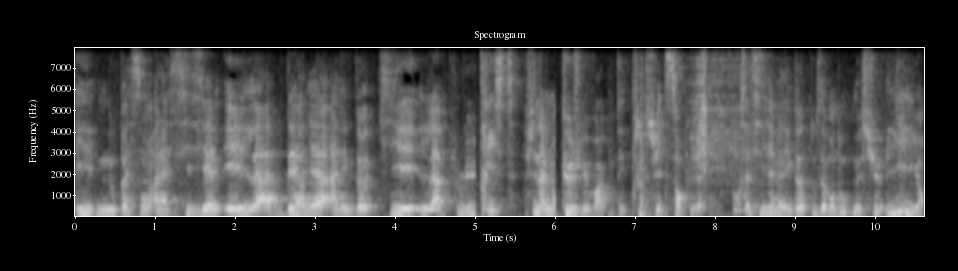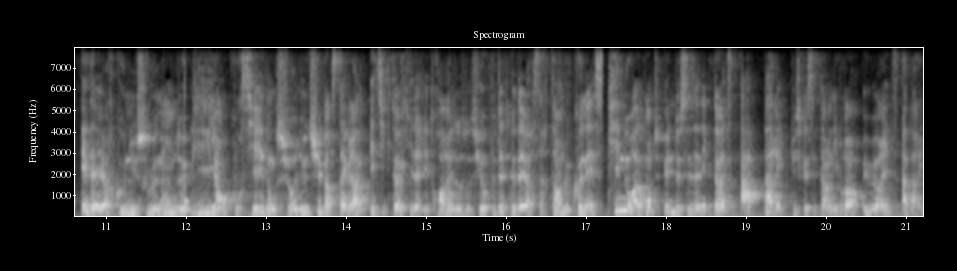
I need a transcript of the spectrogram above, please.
et nous passons à la sixième et la dernière anecdote qui est la plus triste finalement que je vais vous raconter tout de suite sans plus attendre. Pour cette sixième anecdote, nous avons donc monsieur Lilian, et d'ailleurs connu sous le nom de Lilian Coursier, donc sur YouTube, Instagram et TikTok, il a les trois réseaux sociaux, peut-être que d'ailleurs certains le connaissent, qui nous raconte une de ses anecdotes à Paris, puisque c'est un livreur Uber Eats à Paris.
